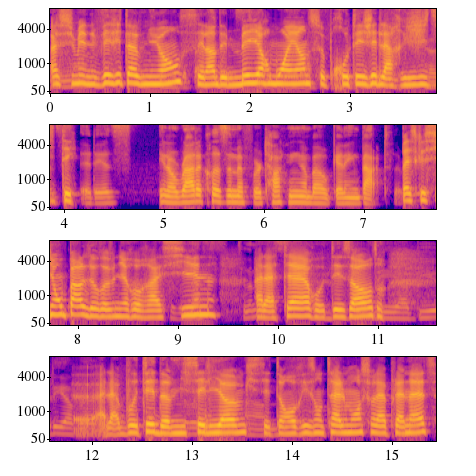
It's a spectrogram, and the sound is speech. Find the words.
assumer une véritable nuance, c'est l'un des meilleurs moyens de se protéger de la rigidité. Parce que si on parle de revenir aux racines, à la terre, au désordre, euh, à la beauté d'un mycélium qui s'étend horizontalement sur la planète,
